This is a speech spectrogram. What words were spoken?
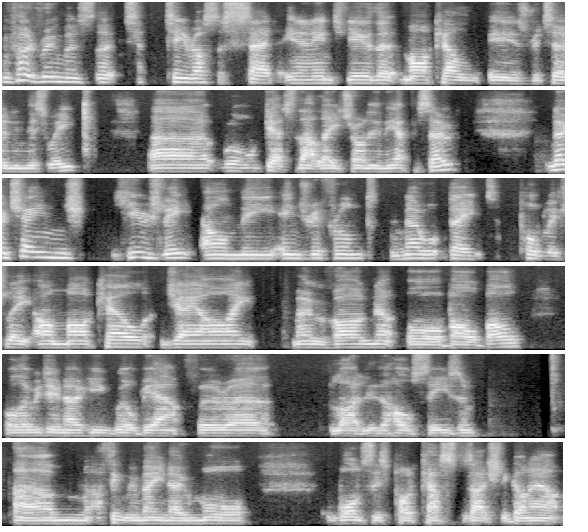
we've heard rumours that T. Ross has said in an interview that Markelle is returning this week. Uh, we'll get to that later on in the episode. No change hugely on the injury front. No update publicly on Markelle, J.I., Mo Wagner, or Bol Bol, although we do know he will be out for uh, likely the whole season. Um, I think we may know more once this podcast has actually gone out.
